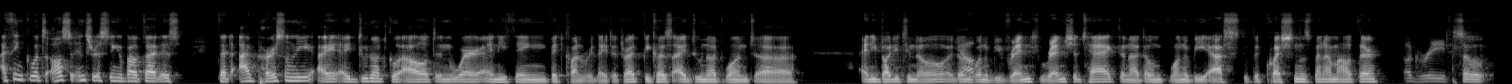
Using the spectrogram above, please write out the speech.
I think what's also interesting about that is that I personally, I, I do not go out and wear anything Bitcoin related, right? Because I do not want uh, anybody to know. I don't yep. want to be wrench, wrench attacked, and I don't want to be asked stupid questions when I'm out there. Agreed. So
